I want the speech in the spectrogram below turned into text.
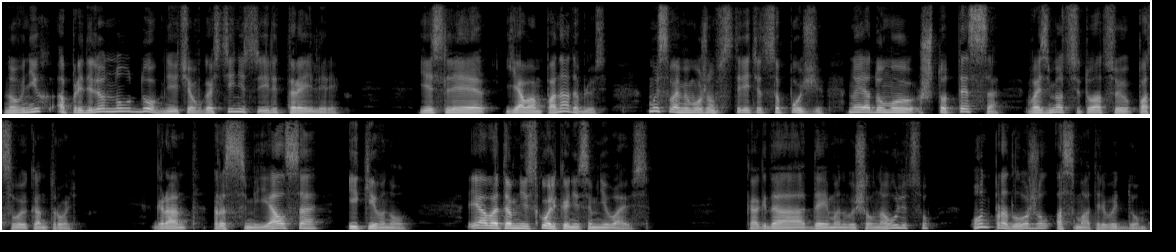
но в них определенно удобнее, чем в гостинице или трейлере. Если я вам понадоблюсь, мы с вами можем встретиться позже, но я думаю, что Тесса возьмет ситуацию под свой контроль. Грант рассмеялся и кивнул. Я в этом нисколько не сомневаюсь. Когда Дэймон вышел на улицу, он продолжил осматривать дом.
